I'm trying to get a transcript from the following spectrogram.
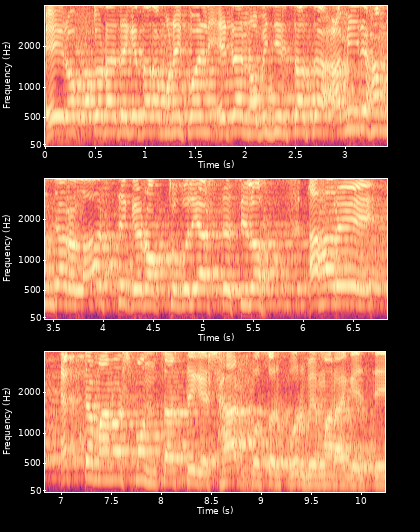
এই রক্তটা দেখে তারা মনে করেন এটা নবীজির চাচা আমির হামজার লাশ থেকে রক্তগুলি আসতেছিল। আহারে একটা মানুষ পঞ্চাশ থেকে ষাট বছর পূর্বে মারা গেছে,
